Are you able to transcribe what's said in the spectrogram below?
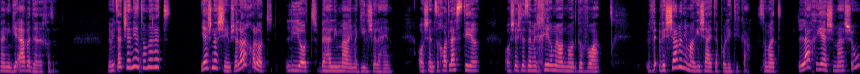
ואני גאה בדרך הזאת. ומצד שני, את אומרת, יש נשים שלא יכולות להיות בהלימה עם הגיל שלהן, או שהן צריכות להסתיר, או שיש לזה מחיר מאוד מאוד גבוה. ו- ושם אני מרגישה את הפוליטיקה. זאת אומרת, לך יש משהו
